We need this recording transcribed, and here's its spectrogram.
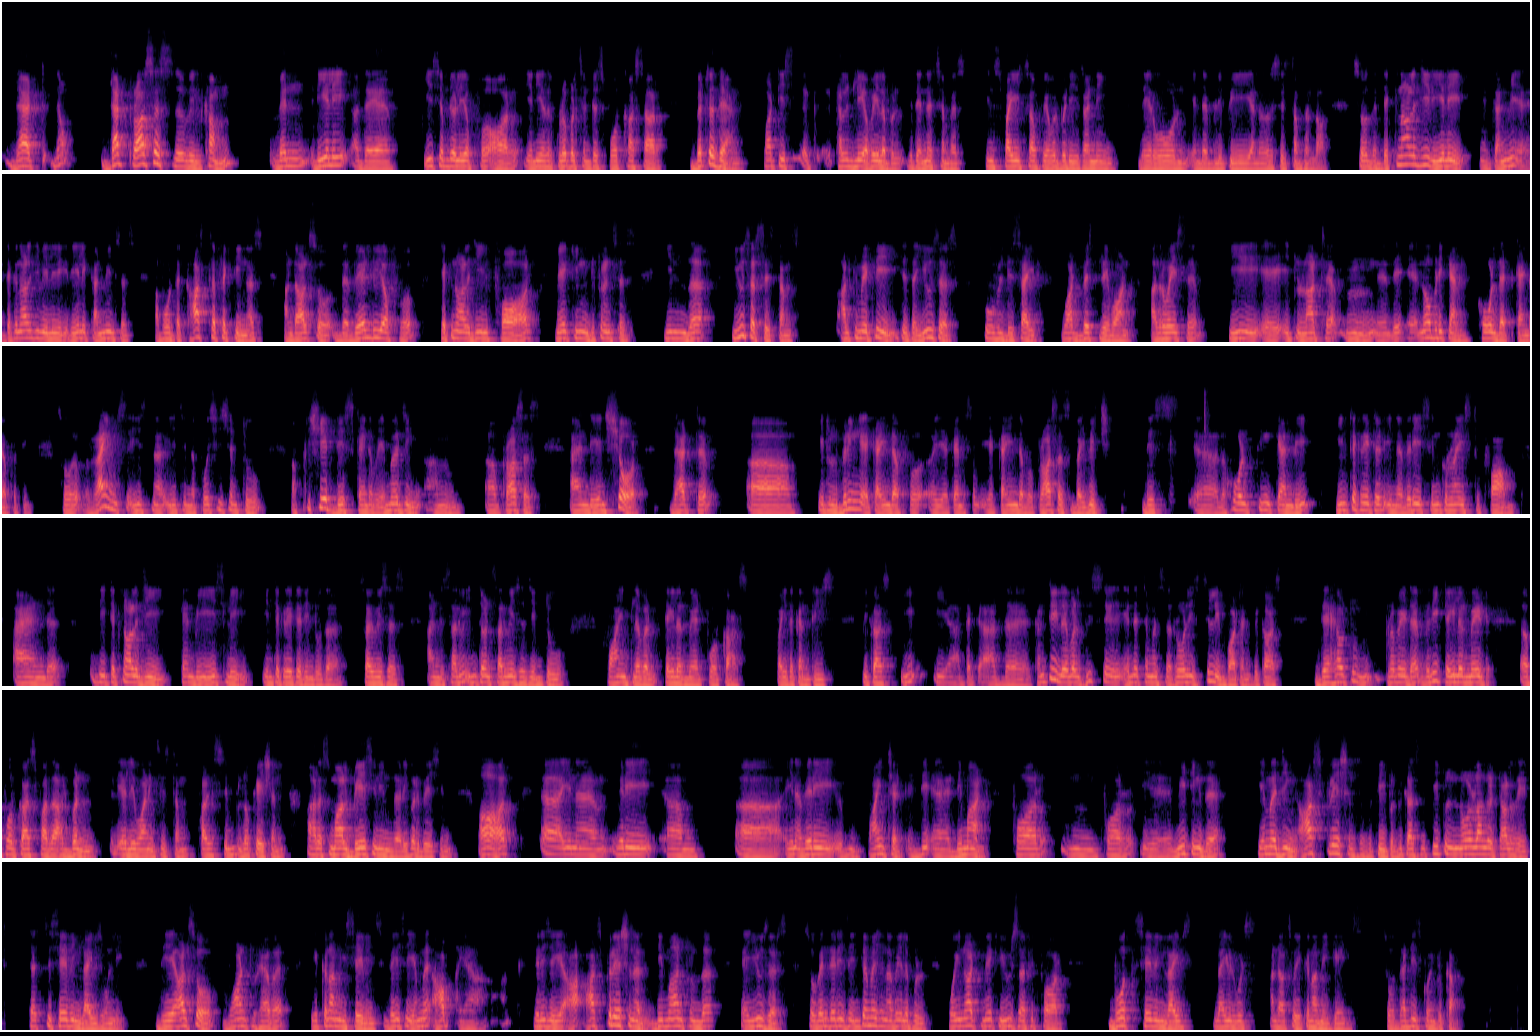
that you know, that process will come when really the ECMWF or any other global centers forecasts are better than what is uh, currently available with NHMS in spite of everybody running their own NWP and other systems and all. So the technology really, technology really, really convinces about the cost effectiveness and also the value of uh, technology for making differences in the user systems ultimately it is the users who will decide what best they want. Otherwise uh, he, uh, it will not uh, mm, they, uh, nobody can hold that kind of a thing. So RIMES is, uh, is in a position to appreciate this kind of emerging um, uh, process and ensure that it will bring a kind of a kind of, a kind of a process by which this the whole thing can be integrated in a very synchronized form and the technology can be easily integrated into the services and in turn services into point level tailor-made forecasts by the countries. Because at the, at the country level this uh, NHMS role is still important because they have to provide a very tailor-made uh, forecast for the urban early warning system for a simple location or a small basin in the river basin or uh, in a very um, uh, in a very pointed de uh, demand for um, for uh, meeting the emerging aspirations of the people because the people no longer tolerate just saving lives only. They also want to have a economic savings. There is a there is a aspirational demand from the users. So when there is information available, why not make use of it for both saving lives, livelihoods, and also economic gains? So that is going to come.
